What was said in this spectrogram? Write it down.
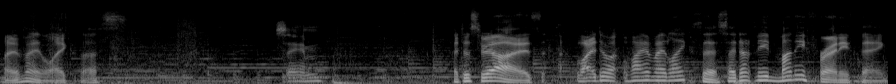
Why am I like this? Same. I just realized, why do I, why am I like this? I don't need money for anything.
